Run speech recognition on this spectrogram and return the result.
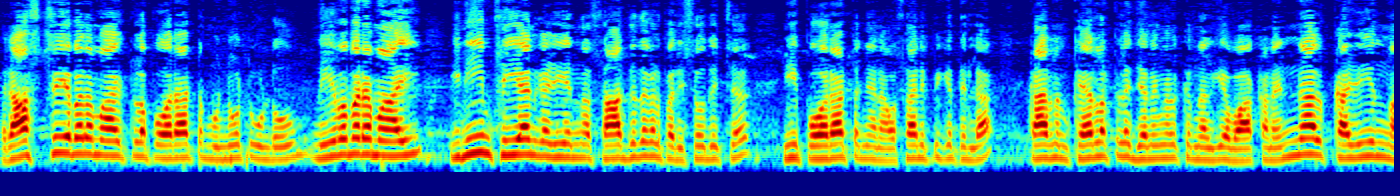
രാഷ്ട്രീയപരമായിട്ടുള്ള പോരാട്ടം മുന്നോട്ട് കൊണ്ടുപോകും. നിയമപരമായി ഇനിയും ചെയ്യാൻ കഴിയുന്ന സാധ്യതകൾ പരിശോധിച്ച് ഈ പോരാട്ടം ഞാൻ അവസാനിപ്പിക്കത്തില്ല. കാരണം കേരളത്തിലെ ജനങ്ങൾക്ക് നൽകിയ വാക്കാണ് എന്നാൽ കഴിയുന്ന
